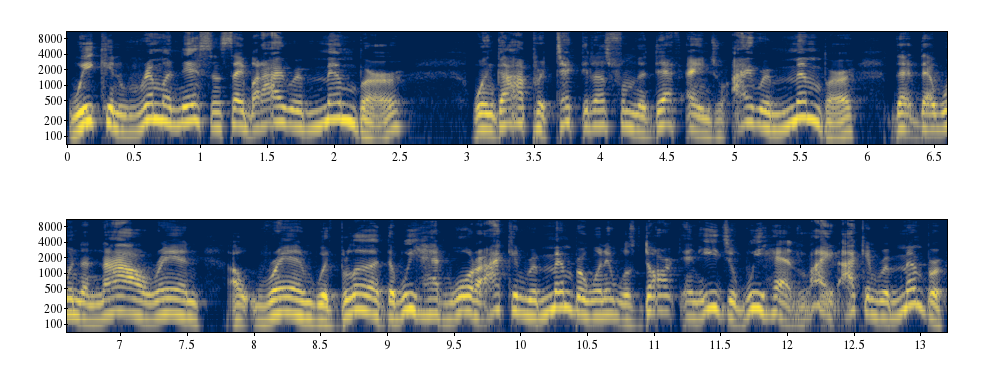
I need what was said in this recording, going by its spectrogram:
we can reminisce and say, But I remember when God protected us from the death angel. I remember that that when the Nile ran uh, ran with blood, that we had water. I can remember when it was dark in Egypt, we had light. I can remember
